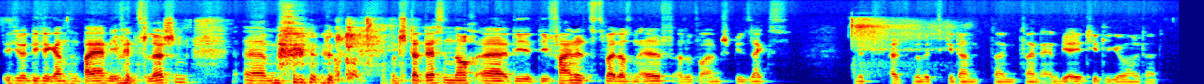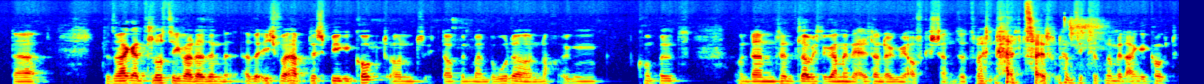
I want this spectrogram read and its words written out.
ich würd diese ganzen Bayern-Events löschen ähm, und stattdessen noch äh, die, die Finals 2011, also vor allem Spiel 6, mit, als Nowitzki dann seinen sein NBA-Titel geholt hat. Da, das war ganz lustig, weil da sind, also ich habe das Spiel geguckt und ich glaube mit meinem Bruder und noch irgendein Kumpels und dann sind, glaube ich, sogar meine Eltern irgendwie aufgestanden zur zweiten Halbzeit und haben sich das nur mit angeguckt.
